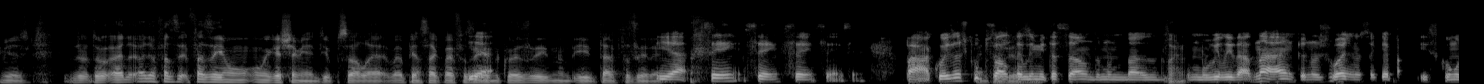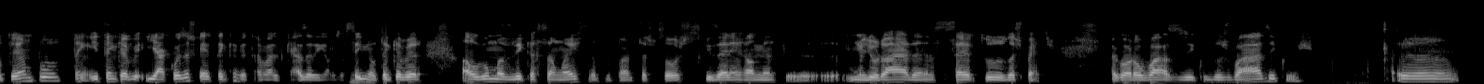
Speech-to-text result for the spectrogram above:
Mesmo. Olha, olha faz, um, um, agachamento e o pessoal a, a pensar que vai fazer yeah. coisa e está a fazer. Yeah. Sim, sim, sim, sim, sim. Pá, há coisas que o pessoal vezes. tem limitação de, de, claro. de, mobilidade na anca, no joelho, não sei o quê. Pá, isso com o tempo tem, e, tem que haver, e há coisas que tem que haver trabalho de casa, digamos assim, uhum. ou tem que haver alguma dedicação extra por parte das pessoas se quiserem realmente eh, melhorar eh, certos aspectos. Agora, o básico dos básicos. Uh,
